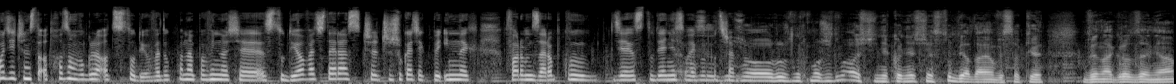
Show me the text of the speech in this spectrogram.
młodzi często odchodzą w ogóle od studiów. Według Pana powinno się studiować teraz, czy, czy szukać jakby innych form zarobku, gdzie studia nie są Teraz jakby jest potrzebne? dużo różnych możliwości, niekoniecznie studia dają wysokie wynagrodzenia.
